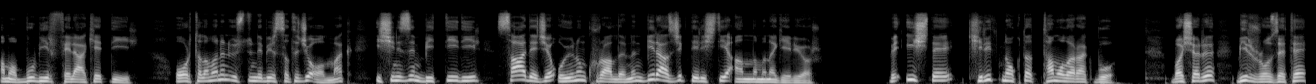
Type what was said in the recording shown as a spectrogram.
Ama bu bir felaket değil. Ortalamanın üstünde bir satıcı olmak, işinizin bittiği değil, sadece oyunun kurallarının birazcık değiştiği anlamına geliyor. Ve işte kilit nokta tam olarak bu. Başarı bir rozete,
